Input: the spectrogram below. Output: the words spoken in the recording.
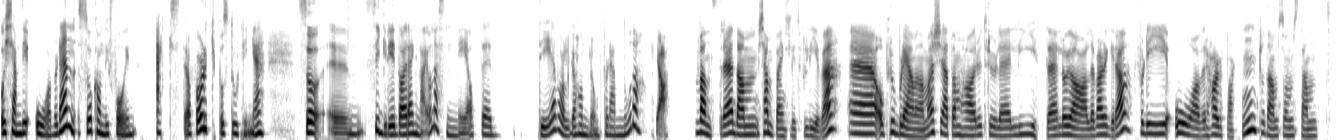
Og kommer de over den, så kan de få inn ekstra folk på Stortinget. Så um, Sigrid, da regner jeg jo nesten med at det det valget handler om for dem nå, da? Ja. Venstre de kjemper egentlig litt for livet. Eh, og problemet deres er at de har utrolig lite lojale velgere. Fordi over halvparten av dem som stemte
